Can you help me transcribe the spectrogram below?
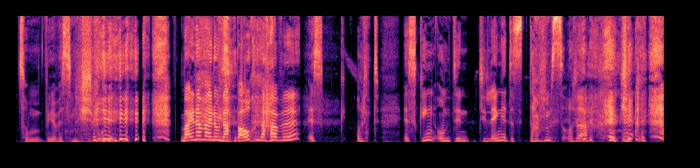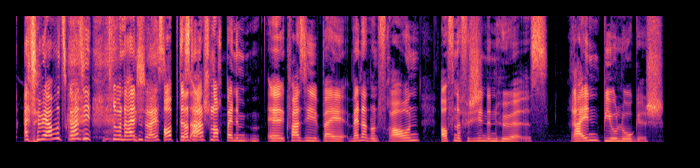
zum, wir wissen nicht wohin. Meiner Meinung nach Bauchnabel. es, und es ging um den, die Länge des Damms, oder? Also wir haben uns quasi drüber unterhalten, weiß, ob das Arschloch bei einem, äh, quasi bei Männern und Frauen auf einer verschiedenen Höhe ist. Rein biologisch.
